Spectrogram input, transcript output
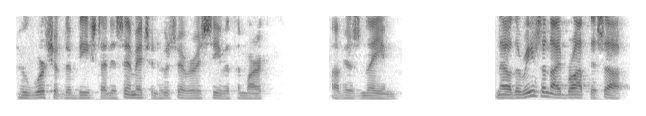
who worship the beast and his image, and whosoever receiveth the mark of his name. Now, the reason I brought this up,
